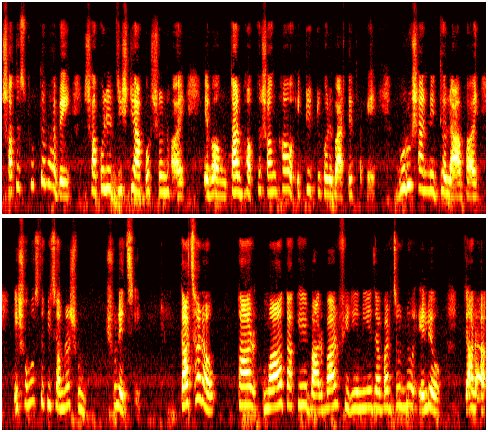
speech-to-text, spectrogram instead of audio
স্বতঃস্ফূর্তভাবেই সকলের দৃষ্টি আকর্ষণ হয় এবং তার ভক্ত সংখ্যাও একটু একটু করে বাড়তে থাকে। গুরু সান্নিধ্য লাভ হয় এই সমস্ত কিছু আমরা শুন- শুনেছি। তাছাড়াও তার মা তাকে বারবার ফিরিয়ে নিয়ে যাবার জন্য এলেও তারা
